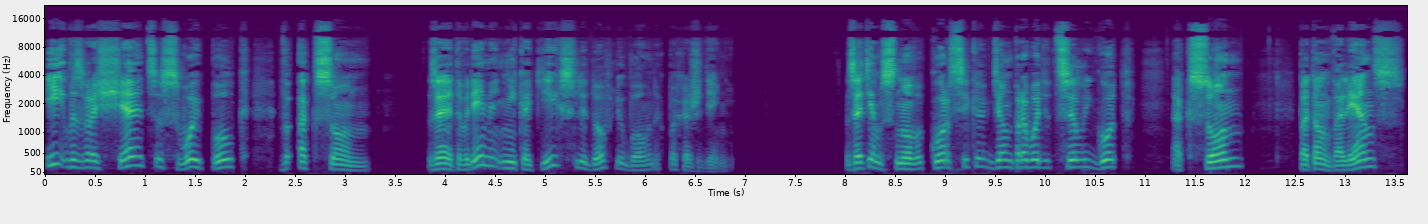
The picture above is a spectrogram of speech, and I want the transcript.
и возвращается в свой полк в Аксон. За это время никаких следов любовных похождений. Затем снова Корсика, где он проводит целый год, Аксон, потом Валенс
